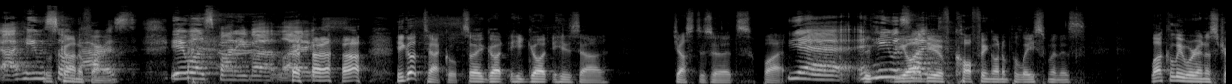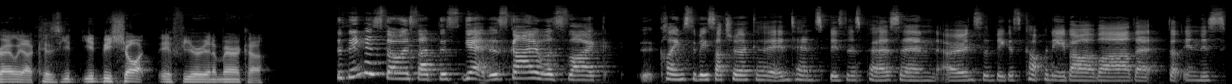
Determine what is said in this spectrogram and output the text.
uh, he was, was so funny. It was funny, but like, he got tackled, so he got he got his uh, just desserts. But yeah. And the, he was the like, idea of coughing on a policeman is. Luckily, we're in Australia because you'd, you'd be shot if you're in America. The thing is, though, is that this yeah, this guy was like claims to be such a, like an intense business person, owns the biggest company, blah blah blah, that, that in this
